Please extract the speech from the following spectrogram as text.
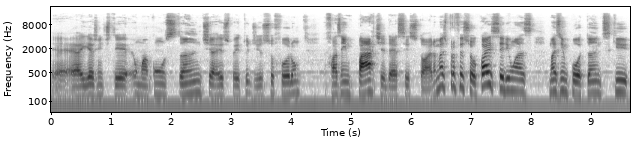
é, aí a gente ter uma constante a respeito disso, foram fazem parte dessa história. Mas professor, quais seriam as mais importantes que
